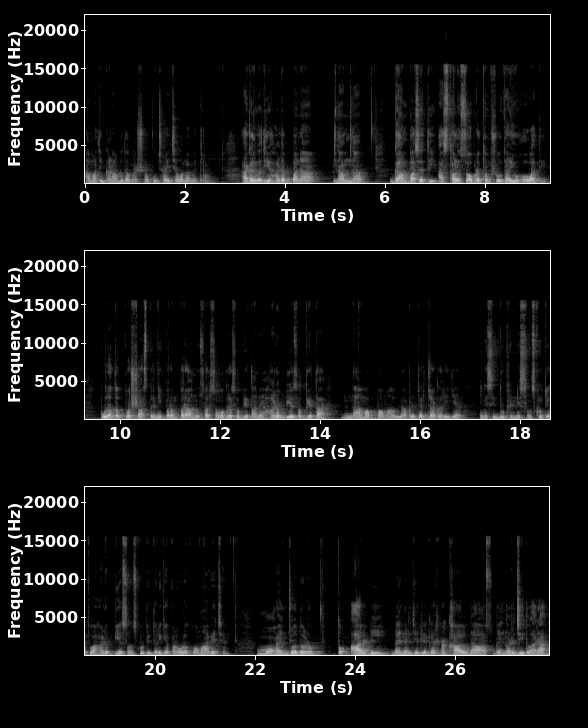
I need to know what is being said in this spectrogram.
આમાંથી ઘણા બધા પ્રશ્નો પૂછાય છે વાલા મિત્રો. આગળ વધીએ. હડપ્પાના નામના ગામ પાસેથી આ સ્થળ સૌપ્રથમ શોધાયું હોવાથી પુરાતત્વ શાસ્ત્રની પરંપરા અનુસાર સમગ્ર સભ્યતાને હડપ્પીય સભ્યતા નામ આપવામાં આવ્યું. આપણે ચર્ચા કરી ગયા. એને સિંધુ ખીણની સંસ્કૃતિ અથવા હડપ્પીય સંસ્કૃતિ તરીકે પણ ઓળખવામાં આવે છે. મોહેન્જો દડો. તો આર ડી બેનર્જી એટલે કે રખાલદાસ બેનર્જી દ્વારા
